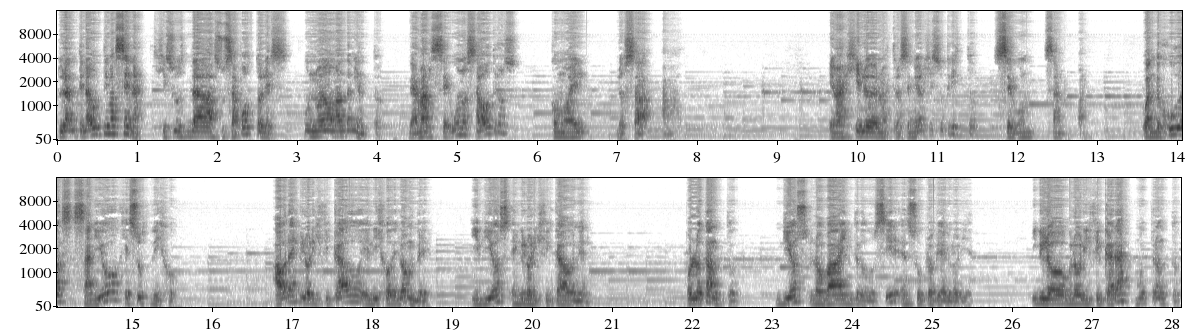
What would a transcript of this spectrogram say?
durante la última cena, Jesús da a sus apóstoles un nuevo mandamiento, de amarse unos a otros como Él los ha amado. Evangelio de nuestro Señor Jesucristo según San Juan. Cuando Judas salió, Jesús dijo, Ahora es glorificado el Hijo del Hombre, y Dios es glorificado en él. Por lo tanto, Dios lo va a introducir en su propia gloria, y lo glorificará muy pronto.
